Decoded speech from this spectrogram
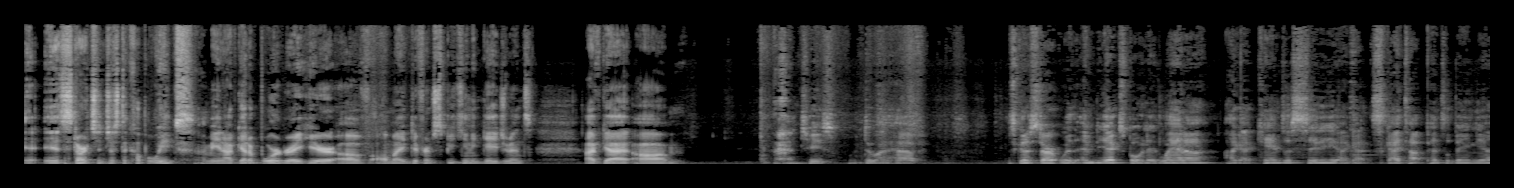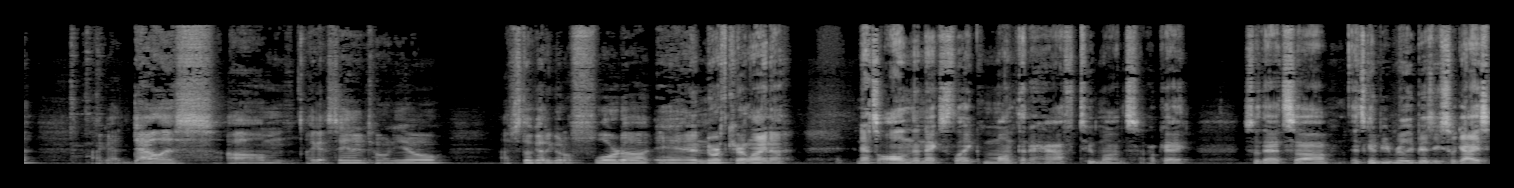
it starts in just a couple weeks. I mean, I've got a board right here of all my different speaking engagements. I've got, um, geez, what do I have? It's going to start with MD Expo in Atlanta. I got Kansas City. I got Skytop, Pennsylvania. I got Dallas. Um, I got San Antonio. I've still got to go to Florida and North Carolina. And that's all in the next like month and a half, two months. Okay. So that's, uh, it's going to be really busy. So guys,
